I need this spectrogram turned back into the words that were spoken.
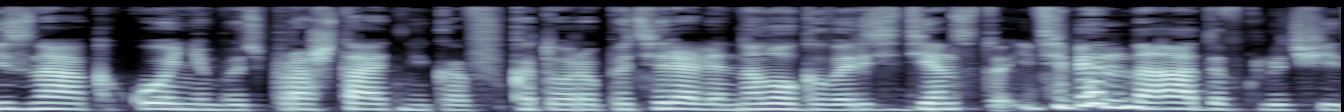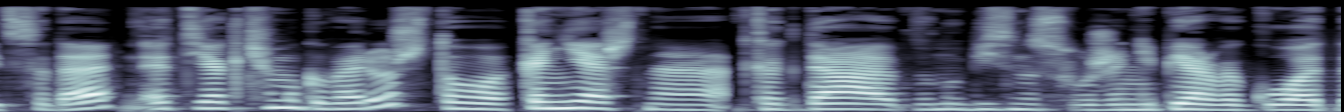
не знаю, какой-нибудь про штатников, которые потеряли налоговое резидентство, и тебе надо включиться, да? Это я к чему говорю, что, конечно, когда твоему бизнесу уже не первый год,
